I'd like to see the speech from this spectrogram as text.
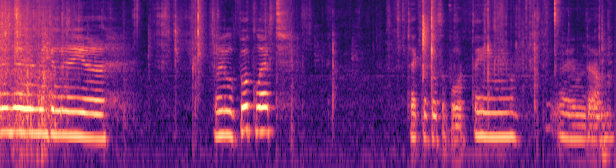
And then we got a uh, little booklet, technical support thing, and um,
